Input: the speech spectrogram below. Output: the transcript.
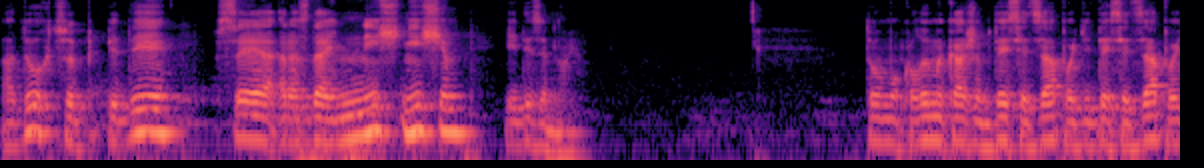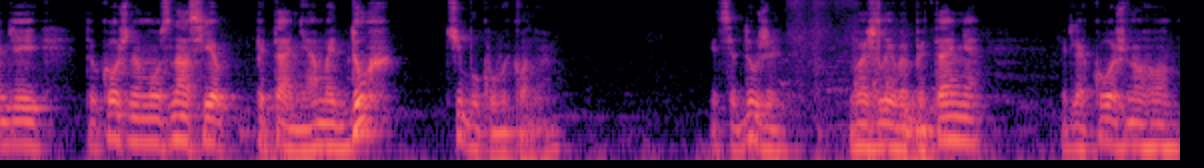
А дух це піди, все роздай ніщ, ніщим і йди зі мною. Тому, коли ми кажемо 10 заповідей, 10 заповідей, то кожному з нас є питання, а ми дух чи букву виконуємо? І це дуже важливе питання для кожного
